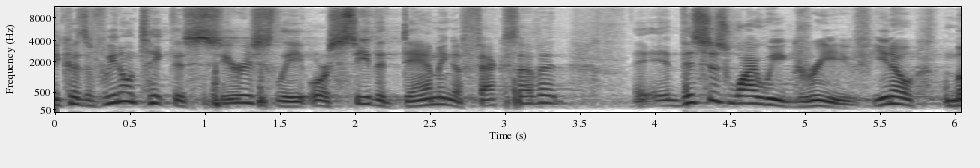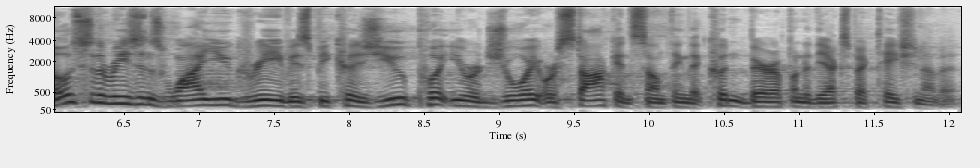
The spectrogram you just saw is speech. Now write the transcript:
Because if we don't take this seriously or see the damning effects of it, this is why we grieve. You know, most of the reasons why you grieve is because you put your joy or stock in something that couldn't bear up under the expectation of it.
